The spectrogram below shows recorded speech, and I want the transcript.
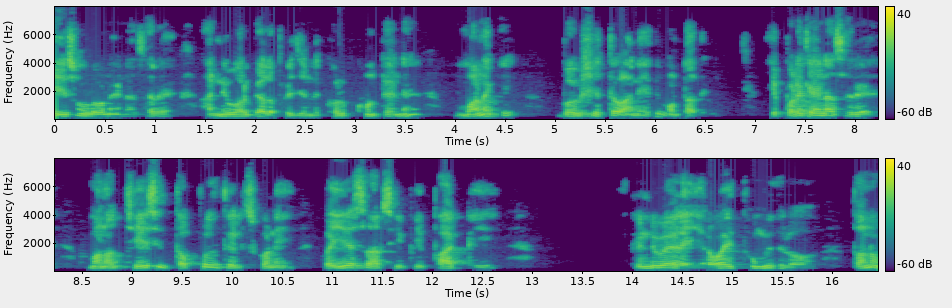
దేశంలోనైనా సరే అన్ని వర్గాల ప్రజల్ని కలుపుకుంటేనే మనకి భవిష్యత్తు అనేది ఉంటుంది. ఎప్పటికైనా సరే మనం చేసిన తప్పులు తెలుసుకొని వైఎస్ఆర్సిపి పార్టీ రెండు వేల ఇరవై తొమ్మిదిలో తను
